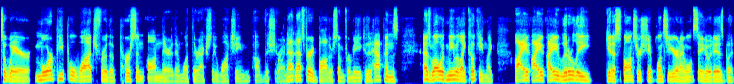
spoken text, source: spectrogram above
to where more people watch for the person on there than what they're actually watching of the show. Right. And that that's very bothersome for me because it happens as well with me with like cooking. Like I I I literally get a sponsorship once a year and I won't say who it is, but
